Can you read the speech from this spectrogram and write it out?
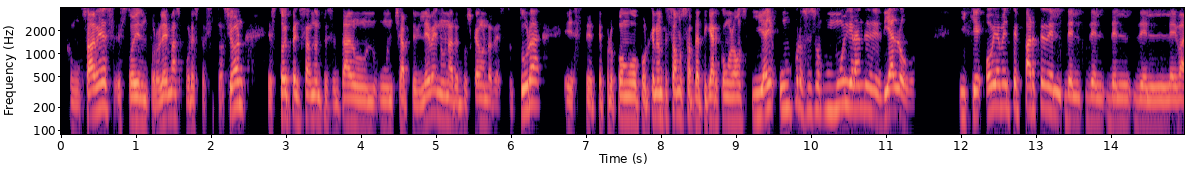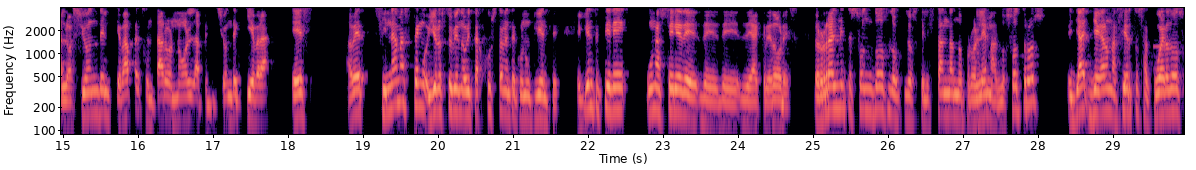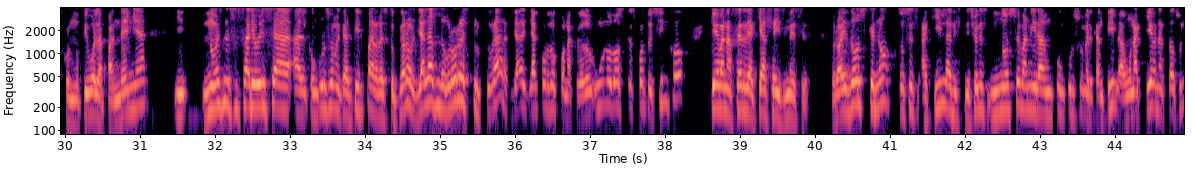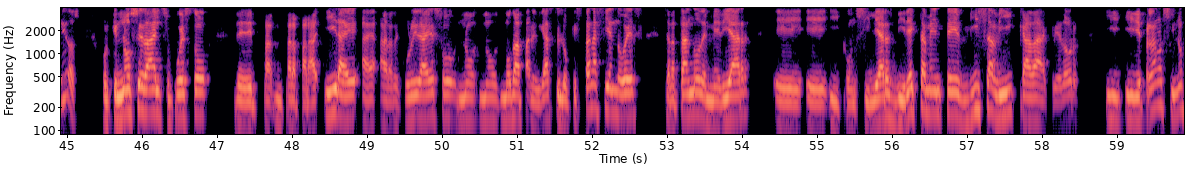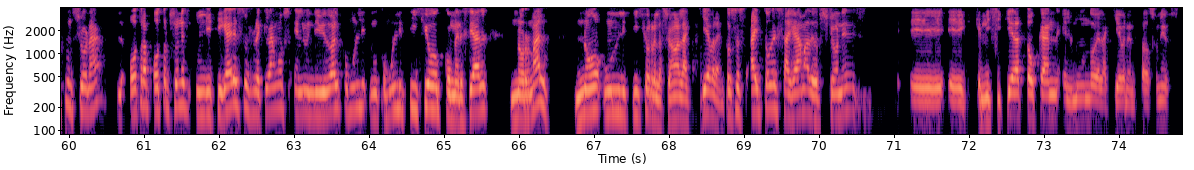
como sabes, estoy en problemas por esta situación, estoy pensando en presentar un, Chapter 11, una, buscar una reestructura, este, te propongo, ¿por qué no empezamos a platicar cómo lo vamos? Y hay un proceso muy grande de diálogo y que obviamente parte de la evaluación del que va a presentar o no la petición de quiebra es a ver, si nada más tengo, yo lo estoy viendo ahorita justamente con un cliente, el cliente tiene una serie de, acreedores, pero realmente son dos los que le están dando problemas. Los otros eh, ya llegaron a ciertos acuerdos con motivo de la pandemia y no es necesario irse al concurso mercantil para reestructurar, ya las logró reestructurar, ya, acordó con acreedor 1, 2, 3, 4 y 5 qué van a hacer de aquí a seis meses, pero hay dos que no. Entonces, aquí la distinción es, no se van a ir a un concurso mercantil, a una quiebra en Estados Unidos, porque no se da el supuesto para, ir a, recurrir a eso no, no, no, da para el gasto. Y lo que están haciendo es tratando de mediar eh, eh, y conciliar directamente vis a vis cada acreedor. Y, de plano, si no funciona, otra, otra opción es litigar esos reclamos en lo individual como un, como un litigio comercial normal. no un litigio relacionado a la quiebra. Entonces hay toda esa gama de opciones eh, que ni siquiera tocan el mundo de la quiebra en Estados Unidos.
